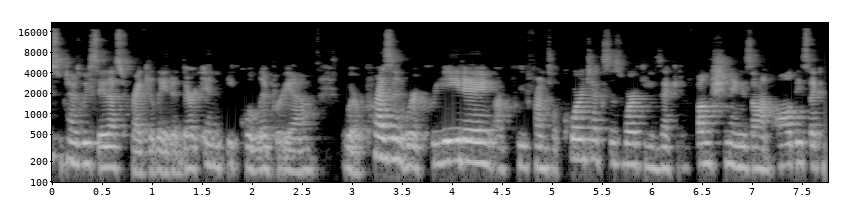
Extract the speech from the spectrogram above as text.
Sometimes we say that's regulated. They're in equilibrium. We're present, we're creating, our prefrontal cortex is working, executive functioning is on, all these like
